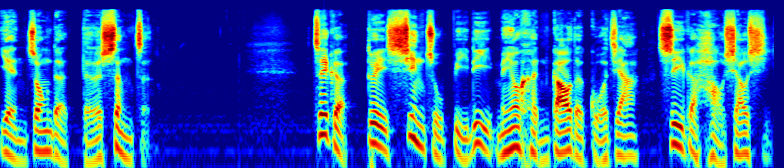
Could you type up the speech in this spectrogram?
眼中的得胜者。这个对信主比例没有很高的国家是一个好消息，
